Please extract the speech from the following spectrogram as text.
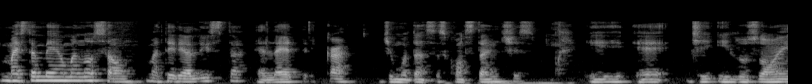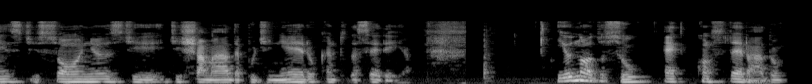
Mas também é uma noção materialista, elétrica, de mudanças constantes e é, de ilusões, de sonhos, de, de chamada por dinheiro, canto da sereia. E o Nodo Sul é considerado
